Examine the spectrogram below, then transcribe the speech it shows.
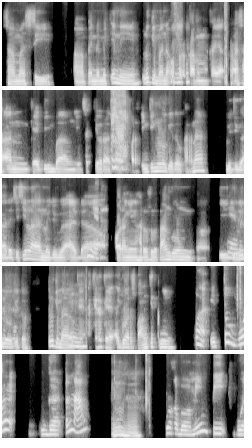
sama si uh, pandemic ini, lu gimana overcome kayak perasaan kayak bimbang, insecure atau overthinking lu gitu? Karena lu juga ada cicilan, lu juga ada yeah. orang yang harus lu tanggung uh, di yeah, diri bener. lu gitu. Lu gimana hmm. kayak akhirnya kayak eh, gue harus bangkit nih. Wah itu gue gak tenang. Mm-hmm. Gue ke bawah mimpi, gue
